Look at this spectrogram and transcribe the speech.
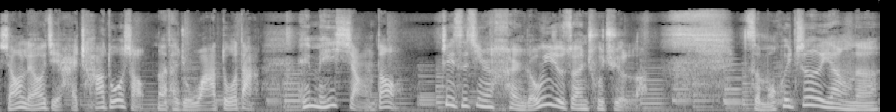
想要了解还差多少，那他就挖多大。哎，没想到这次竟然很容易就钻出去了。怎么会这样呢？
